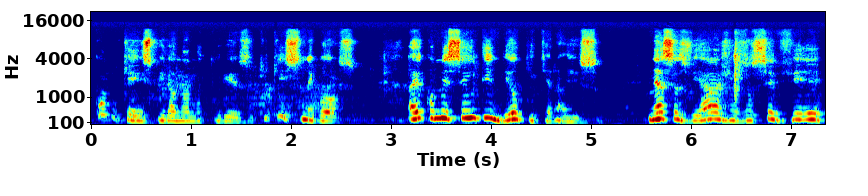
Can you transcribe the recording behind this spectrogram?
como que é inspirar na natureza, o que é esse negócio. Aí comecei a entender o que, que era isso. Nessas viagens, você vê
